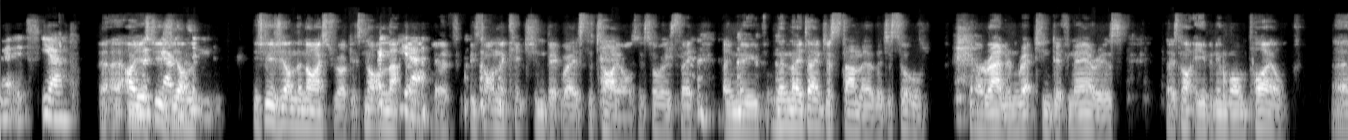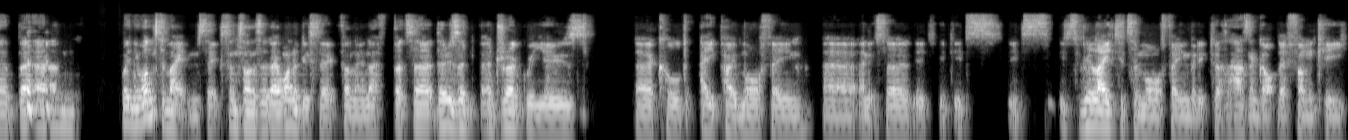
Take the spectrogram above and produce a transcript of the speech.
it. It's yeah. Uh, oh, it's usually on the, it's usually on the nice rug. It's not on that. Yeah. bit. It's not on the kitchen bit where it's the tiles. It's always they they move and then they don't just stand there. They just sort of go around and retch in different areas. It's not even in one pile. Uh, but um, when you want to make them sick, sometimes they don't want to be sick. Funnily enough, but uh, there is a, a drug we use uh, called apomorphine, uh, and it's a it, it, it's it's it's related to morphine, but it just hasn't got the funky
